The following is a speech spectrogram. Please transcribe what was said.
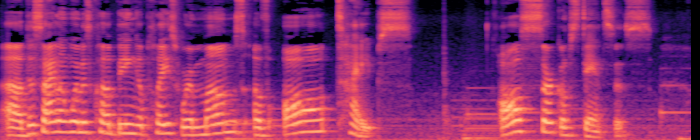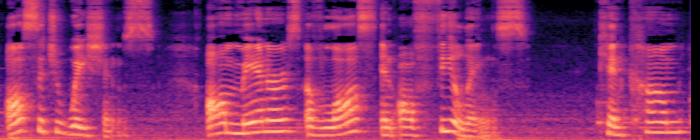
uh, the Silent Women's Club being a place where moms of all types, all circumstances, all situations, all manners of loss, and all feelings can come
